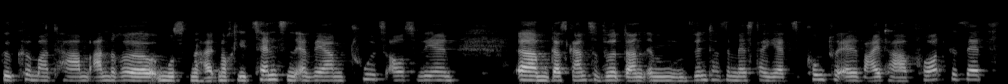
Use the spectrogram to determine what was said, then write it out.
gekümmert haben. Andere mussten halt noch Lizenzen erwerben, Tools auswählen. Ähm, das Ganze wird dann im Wintersemester jetzt punktuell weiter fortgesetzt.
